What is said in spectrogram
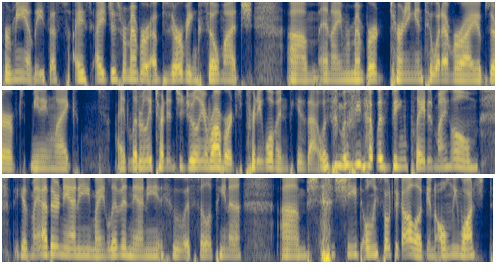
for me at least that's i, I just remember observing so much um, and i remember turning into whatever i observed meaning like I literally turned into Julia Roberts, Pretty Woman, because that was a movie that was being played in my home. Because my other nanny, my live-in nanny, who was Filipina, um, she, she only spoke Tagalog and only watched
